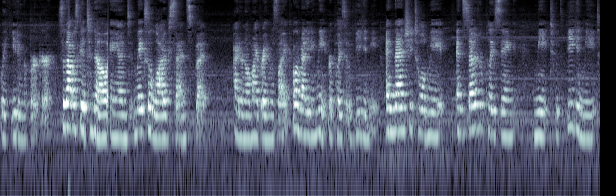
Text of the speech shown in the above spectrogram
like eating a burger. So that was good to know and makes a lot of sense, but I don't know, my brain was like, oh, I'm not eating meat, replace it with vegan meat. And then she told me, instead of replacing meat with vegan meat,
